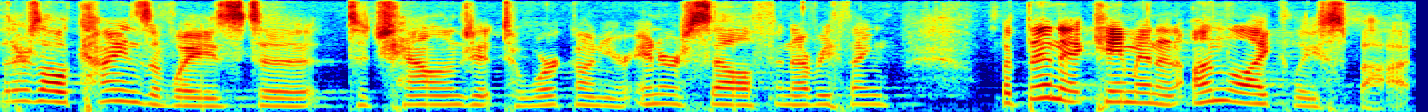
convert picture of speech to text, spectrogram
there's all kinds of ways to, to challenge it, to work on your inner self and everything. But then it came in an unlikely spot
